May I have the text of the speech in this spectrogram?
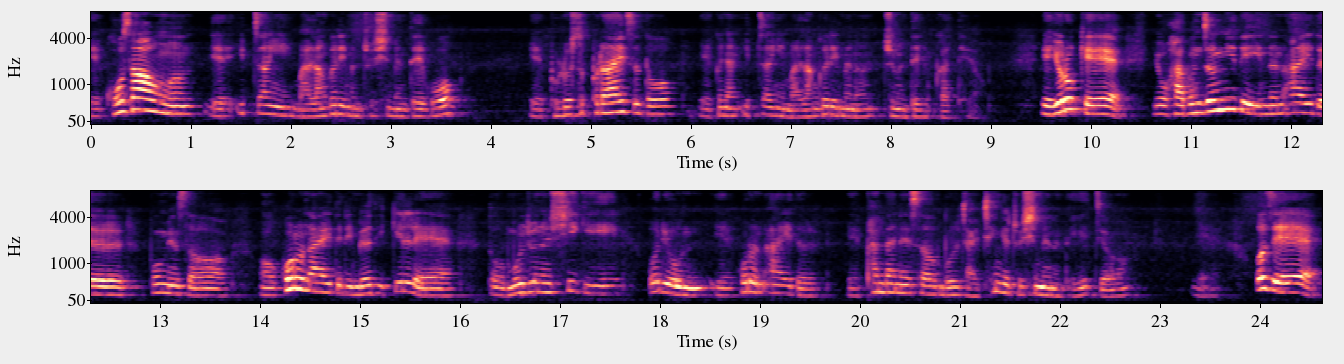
예, 고사홍은 예, 입장이 말랑거리면 주시면 되고 예, 블루 스프라이즈도 예, 그냥 입장이 말랑거리면 주면 될 것 같아요. 예, 요렇게 요 화분 정리되어 있는 아이들 보면서 어, 그런 아이들이 몇 있길래 또 물 주는 시기 어려운 예, 그런 아이들 예, 판단해서 물 잘 챙겨 주시면 되겠죠. 예. 어제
